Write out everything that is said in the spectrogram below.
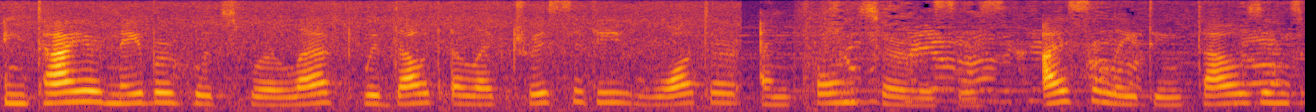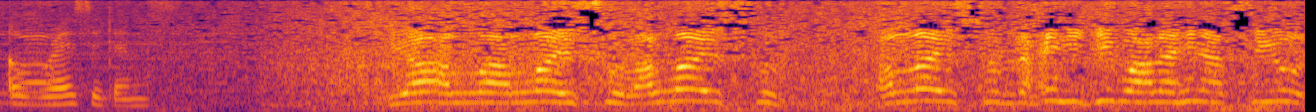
Entire neighborhoods were left without electricity, water, and phone services, isolating thousands of residents. يا الله الله يستر الله يستر الله يستر دحين يجيبوا على هنا السيول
